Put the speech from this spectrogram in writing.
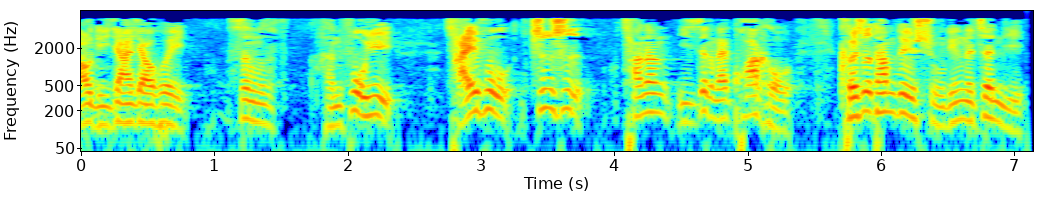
奥迪家教会甚至很富裕，财富、知识常常以这个来夸口，可是他们对属灵的真理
